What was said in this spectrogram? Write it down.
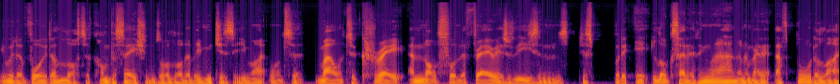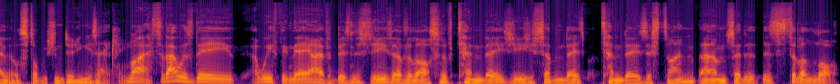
it would avoid a lot of conversations or a lot of images that you might want to might want to create and not for nefarious reasons, just but it, it looks at it and well, hang on a minute, that's borderline, it'll stop you from doing it. Exactly. Right. So that was the we think the AI for business use over the last sort of ten days, usually seven days, but ten days this time. Um, so there's still a lot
